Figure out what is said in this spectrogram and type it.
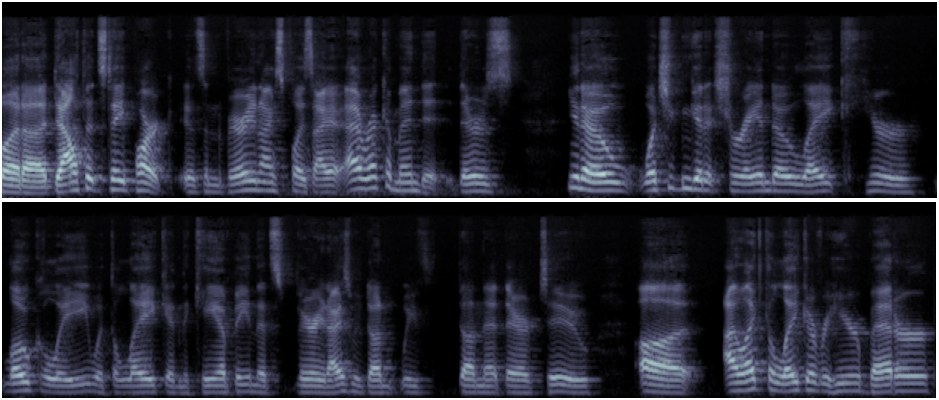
But uh, State Park, it's a very nice place. I, I recommend it. There's you know what you can get at Sherando Lake here locally with the lake and the camping. That's very nice. We've done we've done that there too. Uh, I like the lake over here better.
